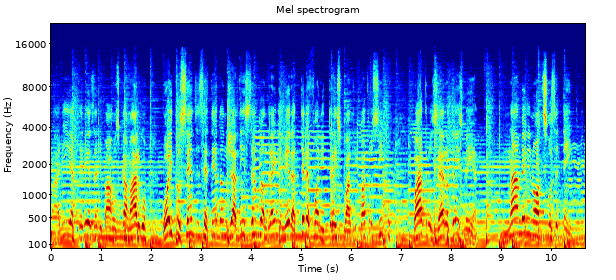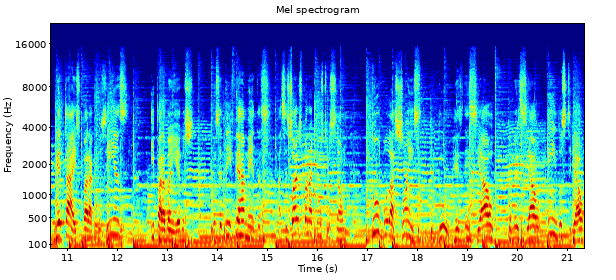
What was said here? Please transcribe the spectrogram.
Maria Tereza de Barros Camargo, 870 no Jardim Santo André em Limeira. Telefone 3445 4036. Na Merinox você tem metais para cozinhas e para banheiros. Você tem ferramentas, acessórios para construção, tubulações do residencial, comercial e industrial,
